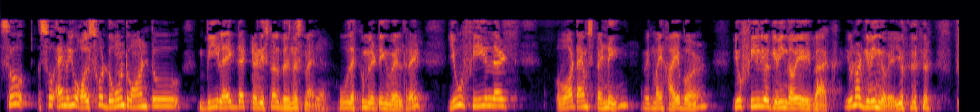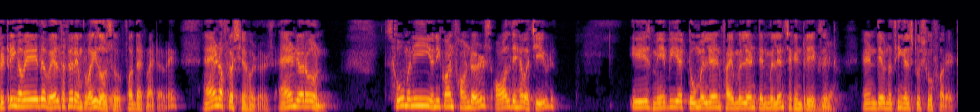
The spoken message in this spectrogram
So, so, and you also don't want to be like that traditional businessman Yeah. who's accumulating wealth, right? You feel that what I'm spending with my high burn, you feel you're giving away back. You're not giving away. You're, you're frittering away the wealth of your employees also, for that matter, right? And of your shareholders and your own. So many unicorn founders, all they have achieved is maybe a 2 million, 5 million, 10 million secondary exit. And they have nothing else to show for it.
